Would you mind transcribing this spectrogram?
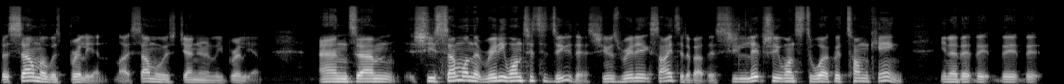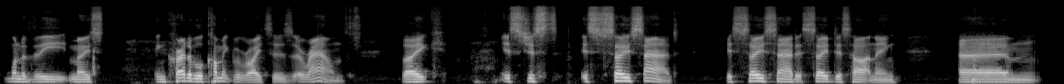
but Selma was brilliant. Like Selma was genuinely brilliant. And um, she's someone that really wanted to do this. She was really excited about this. She literally wanted to work with Tom King, you know, the, the, the, the one of the most incredible comic book writers around. Like, it's just, it's so sad. It's so sad. It's so disheartening. Um,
